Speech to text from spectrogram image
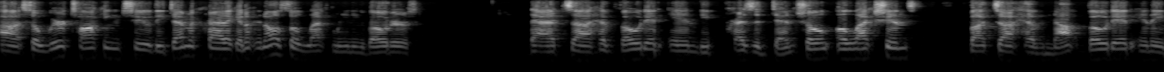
Uh, so we're talking to the Democratic and, and also left leaning voters that uh, have voted in the presidential elections, but uh, have not voted in a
